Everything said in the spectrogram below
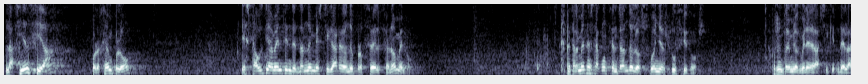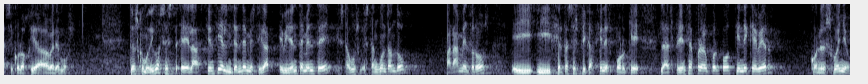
La ciencia, por ejemplo, está últimamente intentando investigar de dónde procede el fenómeno. Especialmente se está concentrando en los sueños lúcidos. Es un término que viene de la, psicología, ahora veremos. Entonces, como digo, eh, la ciencia intenta investigar. Evidentemente, está, encontrando parámetros y, ciertas explicaciones, porque la experiencia fuera del cuerpo tiene que ver con el sueño.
